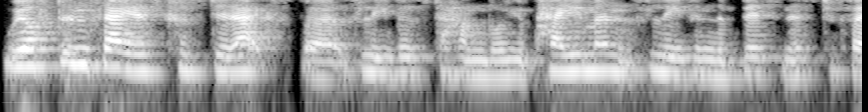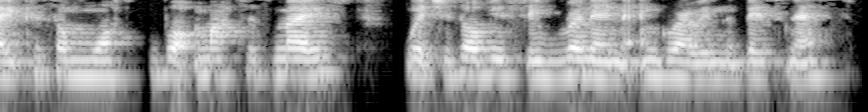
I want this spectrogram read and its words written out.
We often say, as trusted experts, leave us to handle your payments, leaving the business to focus on what, what matters most, which is obviously running and growing the business.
